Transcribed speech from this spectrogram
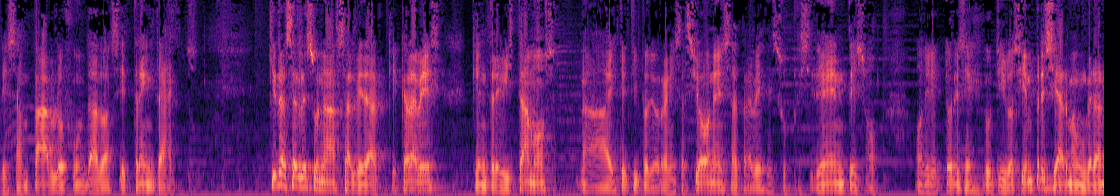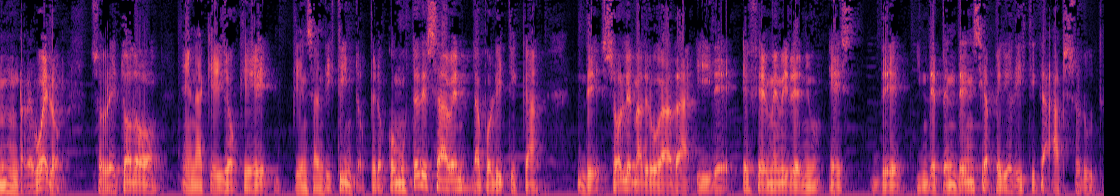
de San Pablo fundado hace 30 años. Quiero hacerles una salvedad, que cada vez que entrevistamos a este tipo de organizaciones a través de sus presidentes o, directores ejecutivos, siempre se arma un gran revuelo, sobre todo en aquellos que piensan distinto. Pero como ustedes saben, la política de Sol de Madrugada y de FM Millennium es de independencia periodística absoluta.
